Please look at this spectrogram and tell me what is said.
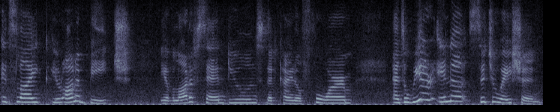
it's like you're on a beach, you have a lot of sand dunes that kind of form. And so we are in a situation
